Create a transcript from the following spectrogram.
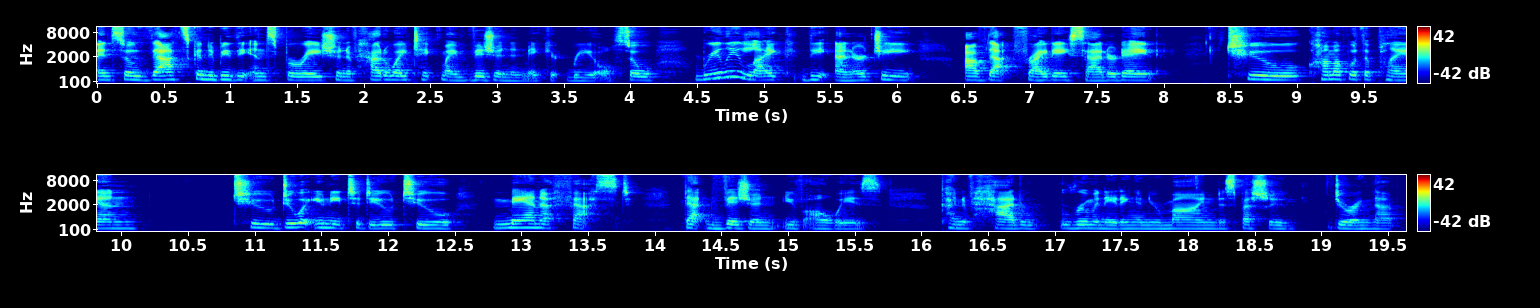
And so that's going to be the inspiration of how do I take my vision and make it real. So, really like the energy of that Friday, Saturday to come up with a plan, to do what you need to do to manifest that vision you've always kind of had ruminating in your mind, especially during that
